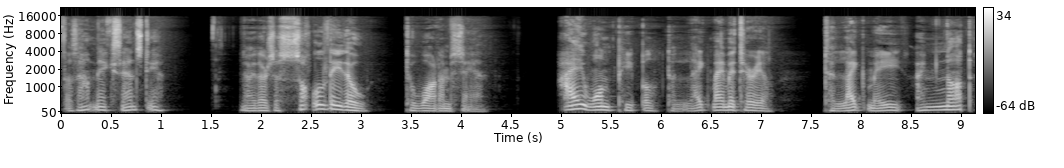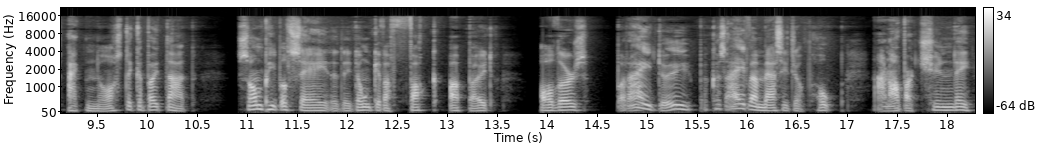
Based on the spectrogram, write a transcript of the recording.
Does that make sense to you? Now, there's a subtlety, though, to what I'm saying. I want people to like my material, to like me. I'm not agnostic about that. Some people say that they don't give a fuck about others, but I do because I have a message of hope and opportunity,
